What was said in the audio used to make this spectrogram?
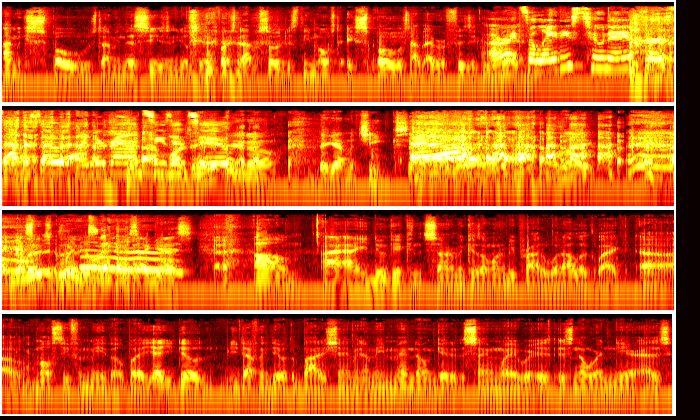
I'm exposed. I mean, this season you'll see in the first episode it's the most exposed I've ever physically. All right, been. so ladies, tune in. First episode, Underground season March two. eighth. you know, they got my cheeks. I was like, I guess we're, we're doing this. I guess. Um, I, I do get concerned because I want to be proud of what I look like. Uh, Mostly for me though, but yeah, you deal. You definitely deal with the body shaming. I mean, men don't get it the same way. Where it's nowhere near as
